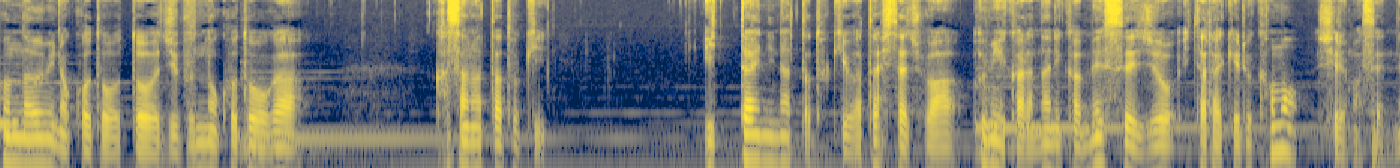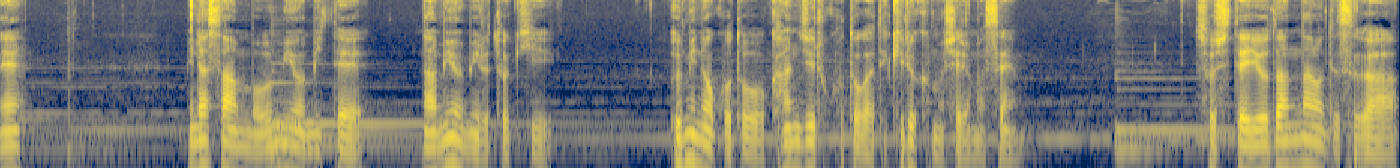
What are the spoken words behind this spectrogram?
そんな海の鼓動と自分の鼓動が重なった時一体になった時私たちは海から何かメッセージをいただけるかもしれませんね。皆さんも海を見て波を見る時海のことを感じることができるかもしれません。そして余談なのですが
